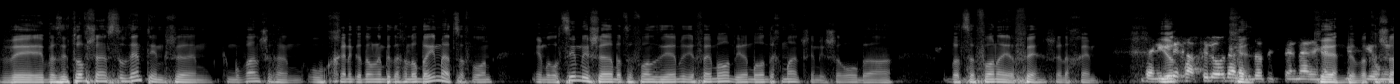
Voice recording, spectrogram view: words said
ו- וזה טוב שהסטודנטים, שכמובן שחלק גדול מהם בטח לא באים מהצפון, אם רוצים להישאר בצפון זה יהיה יפה מאוד, יהיה מאוד נחמד שהם יישארו בצפון היפה שלכם. ואני אגיד לך אפילו עוד אנקדוטה קטנה. כן, בבקשה,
